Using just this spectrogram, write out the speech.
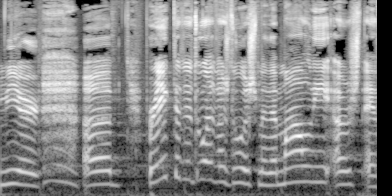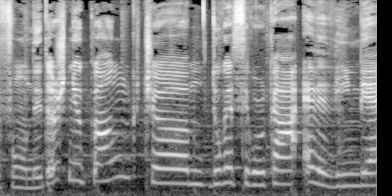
Mirë, uh, projektet e tua të vazhdueshme dhe Malli është e fundit. është një këngë që duket sikur ka edhe dhimbje,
